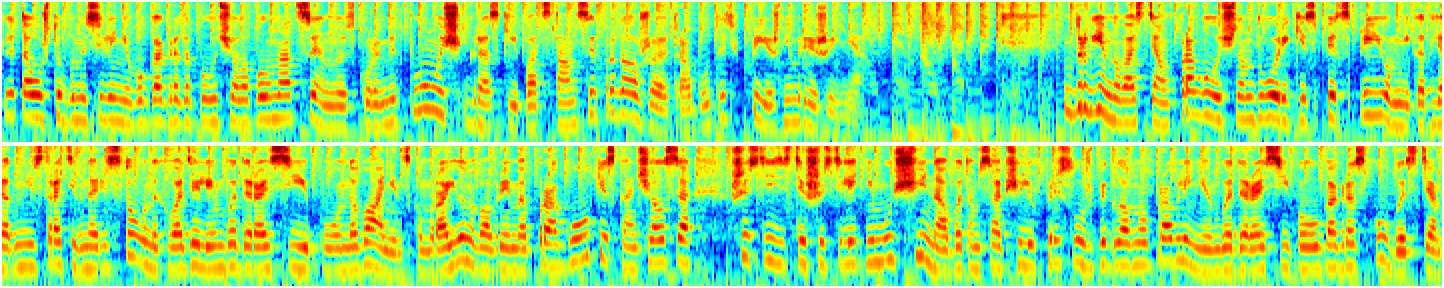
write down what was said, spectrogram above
Для того, чтобы население Волгограда получало полноценную скорую медпомощь, городские подстанции продолжают работать в прежнем режиме. К другим новостям. В прогулочном дворике спецприемника для административно арестованных в отделе МВД России по Новоанинскому району во время прогулки скончался 66-летний мужчина. Об этом сообщили в пресс-службе Главного управления МВД России по Волгоградской области.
